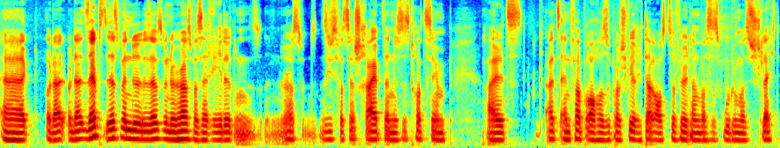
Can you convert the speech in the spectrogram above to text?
äh, oder, oder selbst, selbst wenn du selbst wenn du hörst, was er redet und hörst, siehst, was er schreibt, dann ist es trotzdem als, als Endverbraucher super schwierig, da rauszufiltern, was ist gut und was ist schlecht.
